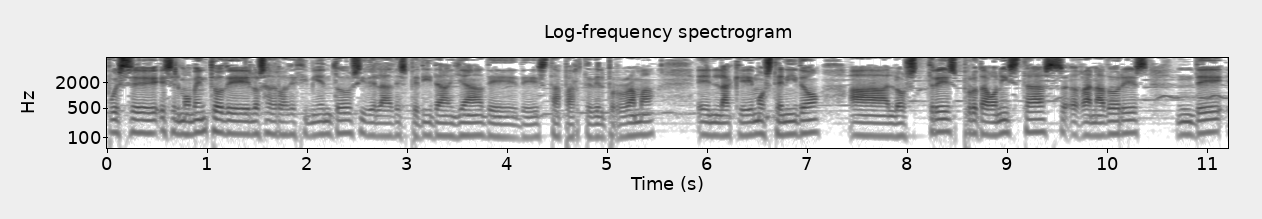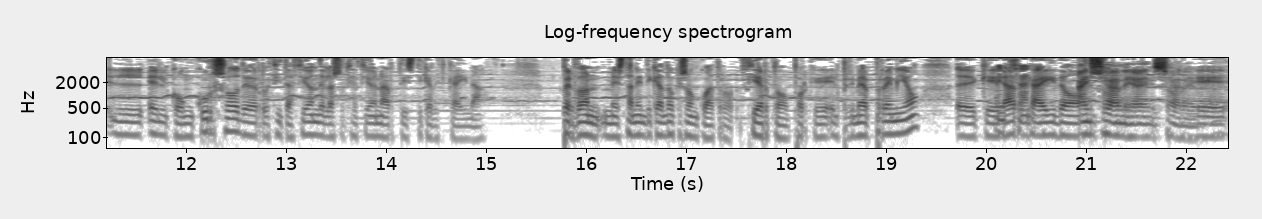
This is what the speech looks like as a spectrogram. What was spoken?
pues eh, es el momento de los agradecimientos y de la despedida ya de, de esta parte del programa en la que hemos tenido a los tres protagonistas ganadores del el concurso de recitación de la Asociación Artística Vizcaína. Perdón, me están indicando que son cuatro, cierto, porque el primer premio eh, que ha caído sobre, sobre-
